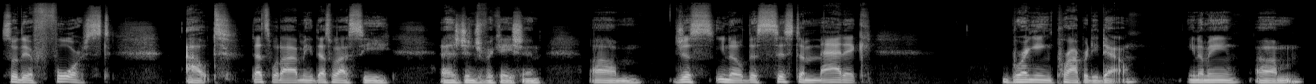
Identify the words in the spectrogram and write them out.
So they're forced out. That's what I mean. That's what I see as gentrification. Um, just, you know, the systematic bringing property down. You know what I mean? Um,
